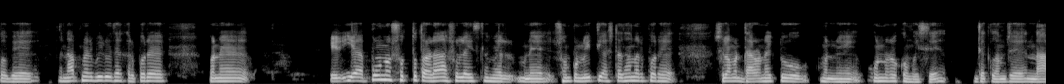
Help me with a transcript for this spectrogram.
তবে মানে আপনার ভিডিও দেখার পরে মানে ইয়া, পূর্ণ সত্যতাটা আসলে ইসলামের মানে সম্পূর্ণ ইতিহাসটা জানার পরে আসলে আমার ধারণা একটু মানে অন্যরকম হয়েছে দেখলাম যে না,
